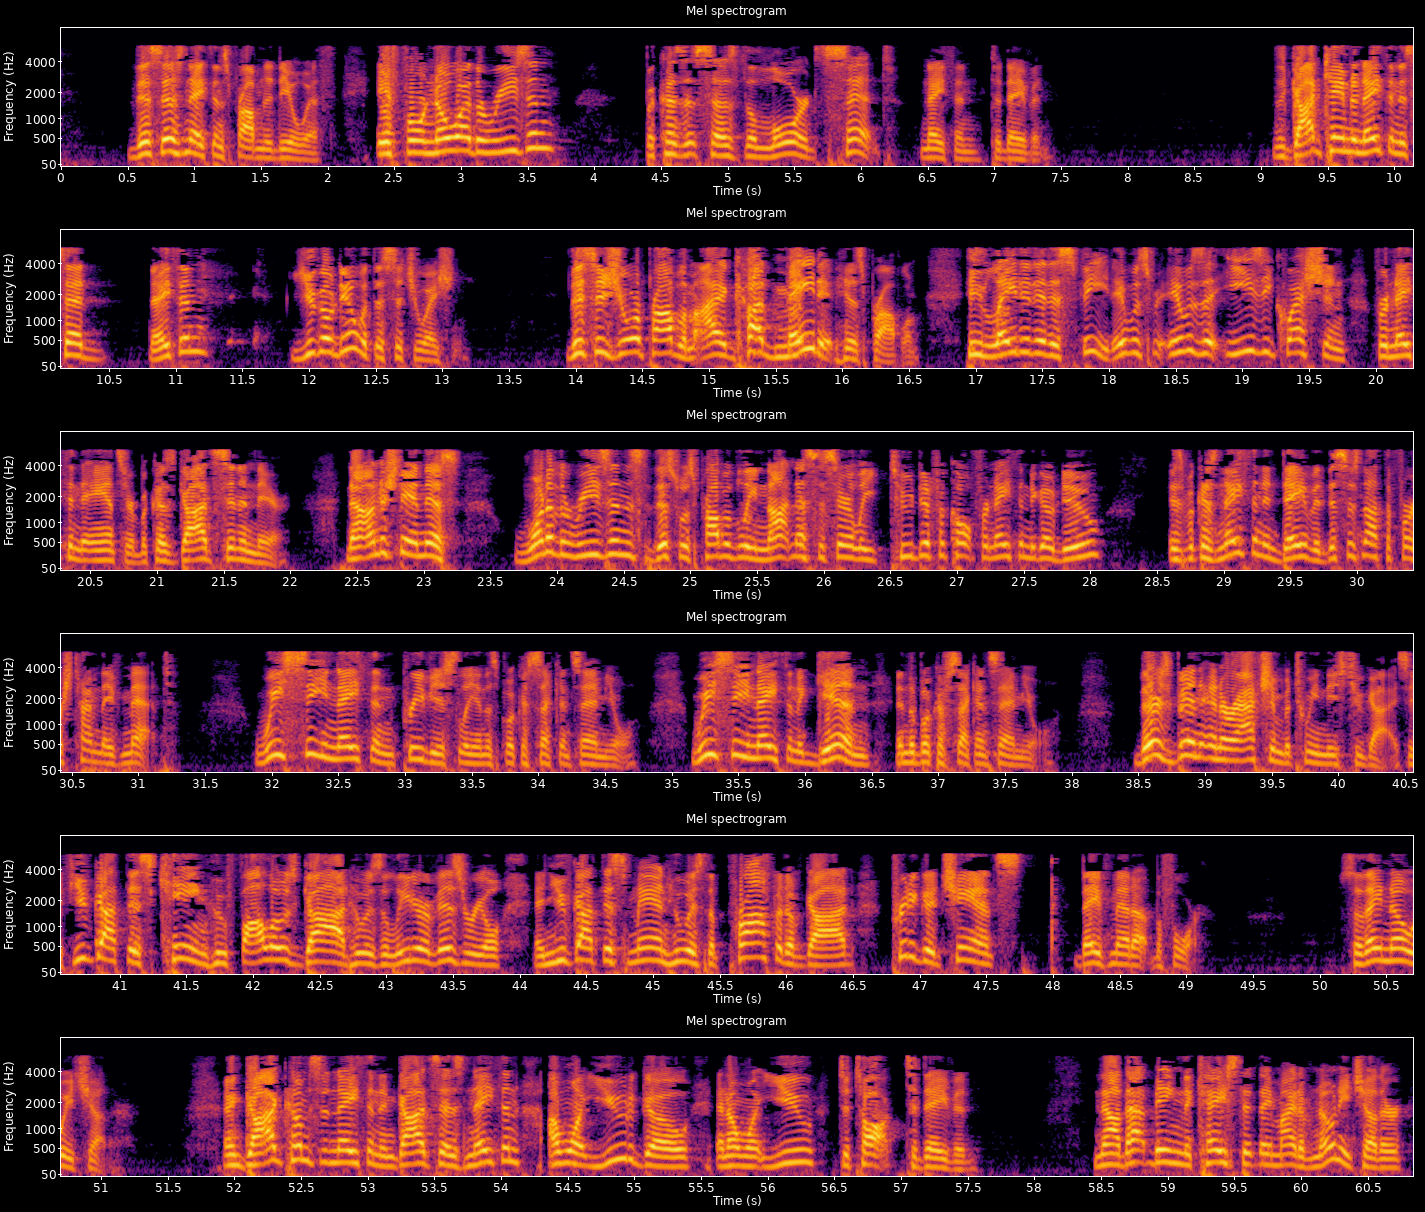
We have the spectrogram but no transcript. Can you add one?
This is Nathan's problem to deal with. If for no other reason, because it says the Lord sent Nathan to David. God came to Nathan and said, Nathan, you go deal with this situation. This is your problem. I, God made it his problem. He laid it at his feet. It was, it was an easy question for Nathan to answer because God sent him there. Now understand this. One of the reasons this was probably not necessarily too difficult for Nathan to go do is because Nathan and David, this is not the first time they've met. We see Nathan previously in this book of 2 Samuel. We see Nathan again in the book of 2 Samuel. There's been interaction between these two guys. If you've got this king who follows God, who is the leader of Israel, and you've got this man who is the prophet of God, pretty good chance they've met up before. So they know each other. And God comes to Nathan and God says, Nathan, I want you to go and I want you to talk to David. Now, that being the case that they might have known each other,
